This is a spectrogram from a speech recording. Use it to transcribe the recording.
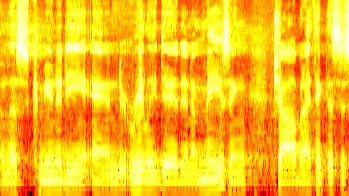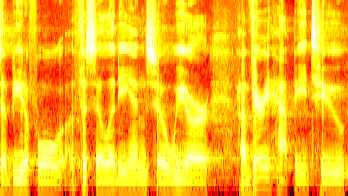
in this community and really did an amazing job. And I think this is a beautiful facility. And so we are uh, very happy to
